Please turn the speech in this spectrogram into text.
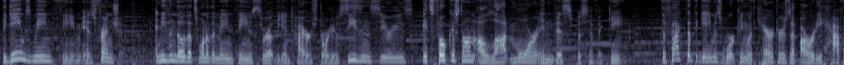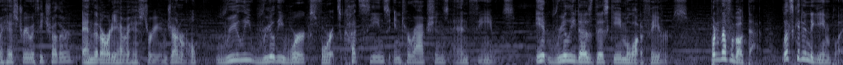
The game's main theme is friendship, and even though that's one of the main themes throughout the entire Story of Seasons series, it's focused on a lot more in this specific game. The fact that the game is working with characters that already have a history with each other, and that already have a history in general, really, really works for its cutscenes, interactions, and themes. It really does this game a lot of favors. But enough about that. Let's get into gameplay.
